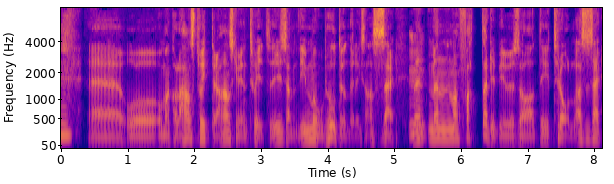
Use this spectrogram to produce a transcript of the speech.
eh, och om man kollar hans Twitter, han skriver en tweet. Så det är ju så här, det är mordhot under liksom. Alltså, så här, Mm. men, men man fattar typ i USA att det är troll. Alltså så här,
